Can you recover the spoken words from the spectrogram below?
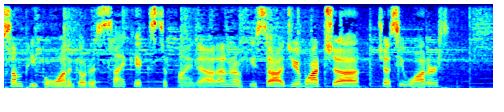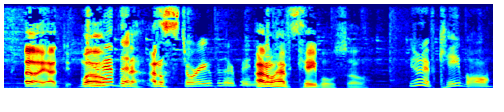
Some people want to go to psychics to find out. I don't know if you saw. Did you watch uh, Jesse Watters? Oh yeah, I do. well, do you have that I, I don't. story over there? I don't have cable, so You don't have cable.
